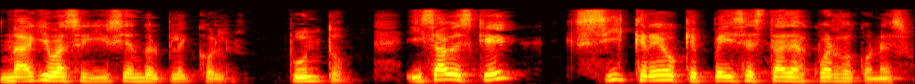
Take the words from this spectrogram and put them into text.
Nagy va a seguir siendo el play caller. Punto. Y sabes qué? Sí creo que Pace está de acuerdo con eso.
